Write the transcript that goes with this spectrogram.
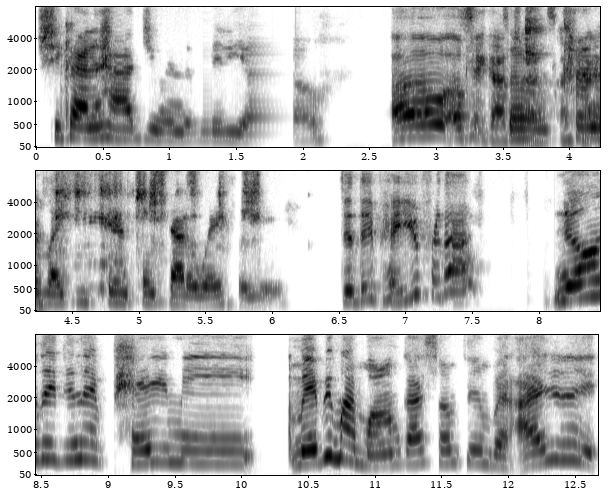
she kind of had you in the video. oh okay gotcha So it's kind of like you can't take that away from me. did they pay you for that No, they didn't pay me. Maybe my mom got something, but I didn't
